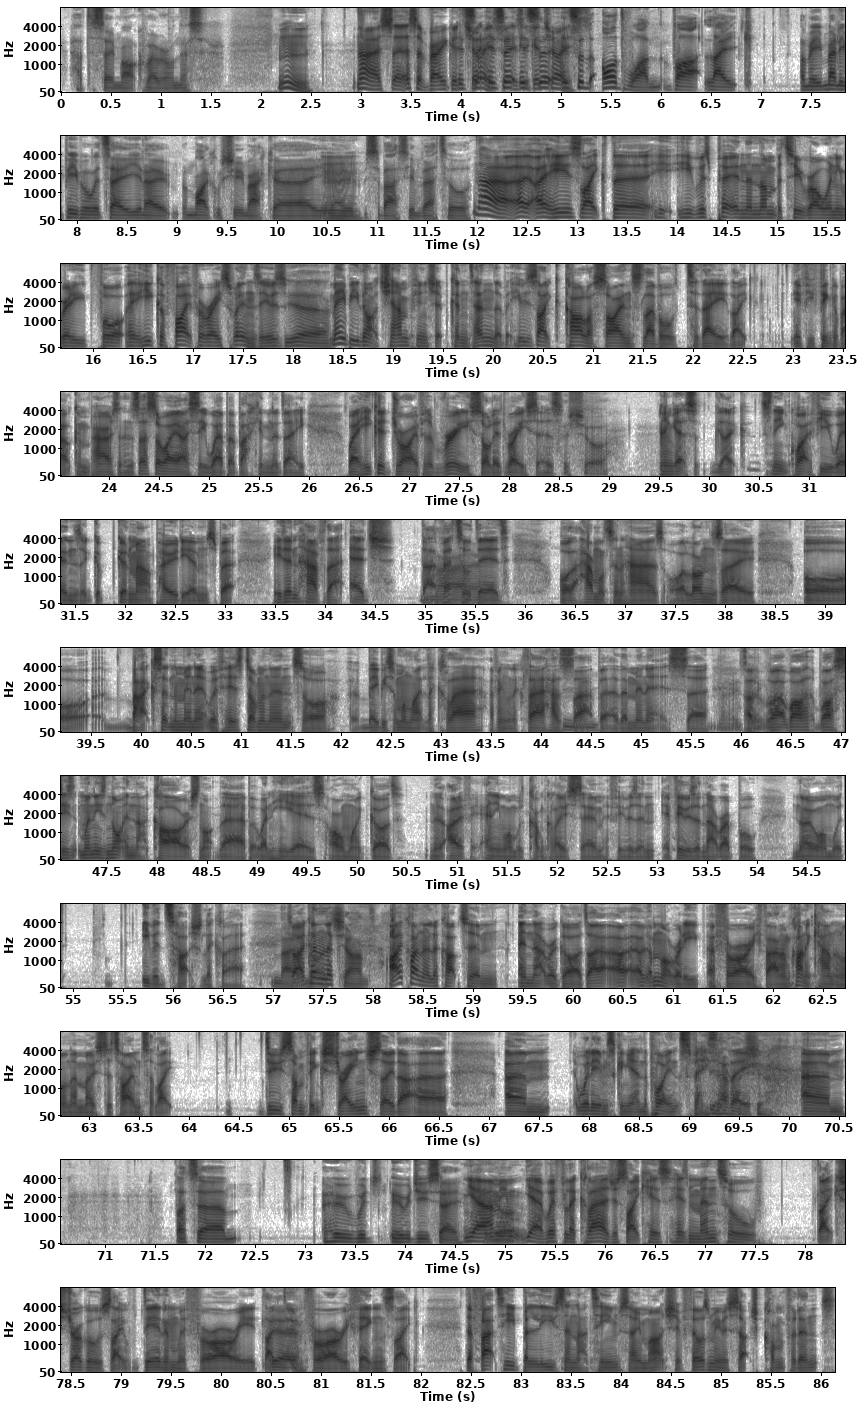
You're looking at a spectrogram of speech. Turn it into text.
have to say Mark Webber on this. Hmm. No, it's a, it's a very good it's choice. A, it's a, it's, a good choice. it's an odd one, but like. I mean, many people would say, you know, Michael Schumacher, you know, Mm. Sebastian Vettel. no, I, I, he's like the he, he was put in the number two role when he really thought he could fight for race wins. He was Yeah. maybe not a championship contender, but he was like Carlos Sainz level today. Like if you think about comparisons, that's the way I see Webber back in the day, where he could drive some really solid races For sure. and get like sneak quite a few wins, a good good amount of podiums, but he didn't have that edge that No. Vettel did, or that Hamilton has, or Alonso, or Max at the minute with his dominance, or maybe someone like Leclerc. I think Leclerc has that, Mm. but at the minute it's. Uh, No, uh, exactly. while, while, whilst he's, when he's not in that car, it's not there. But when he is, oh my god! No, I don't think anyone would come close to him if he was in if he was in that Red Bull. No one would even touch Leclerc. no, so I not can a look- chance. I kind of look up to him in that regard. I, I I'm not really a Ferrari fan. I'm kind of counting on them most of the time to like do something strange so that uh, um, Williams can get in the points, Yeah, basically. for sure. um, But um, who would who would you say? yeah, I your- mean, yeah, with Leclerc, just like his his mental like struggles, like dealing with Ferrari, like Yeah. doing Ferrari things, like the fact he believes in that team so much, it fills me with such confidence.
